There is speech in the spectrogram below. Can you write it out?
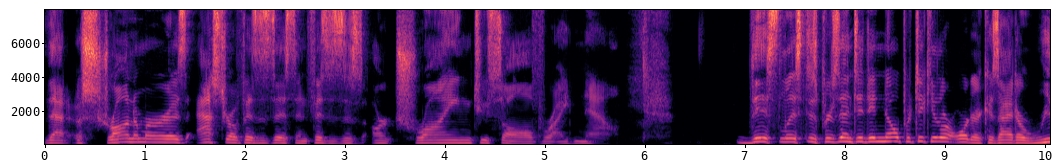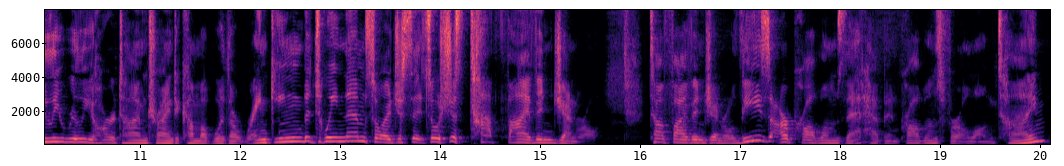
that astronomers, astrophysicists, and physicists are trying to solve right now. This list is presented in no particular order because I had a really, really hard time trying to come up with a ranking between them. So I just said, so it's just top five in general. Top five in general. These are problems that have been problems for a long time.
